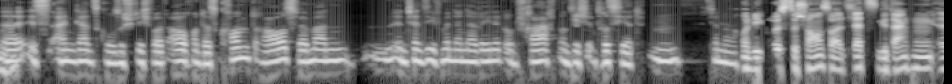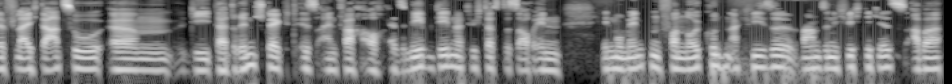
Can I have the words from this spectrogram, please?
mhm. äh, ist ein ganz großes Stichwort auch und das kommt raus, wenn man intensiv miteinander redet und fragt und sich interessiert. Mhm. Genau. Und die größte Chance als letzten Gedanken äh, vielleicht dazu, ähm, die da drin steckt, ist einfach auch, also neben dem natürlich, dass das auch in, in Momenten von Neukundenakquise wahnsinnig wichtig ist, aber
